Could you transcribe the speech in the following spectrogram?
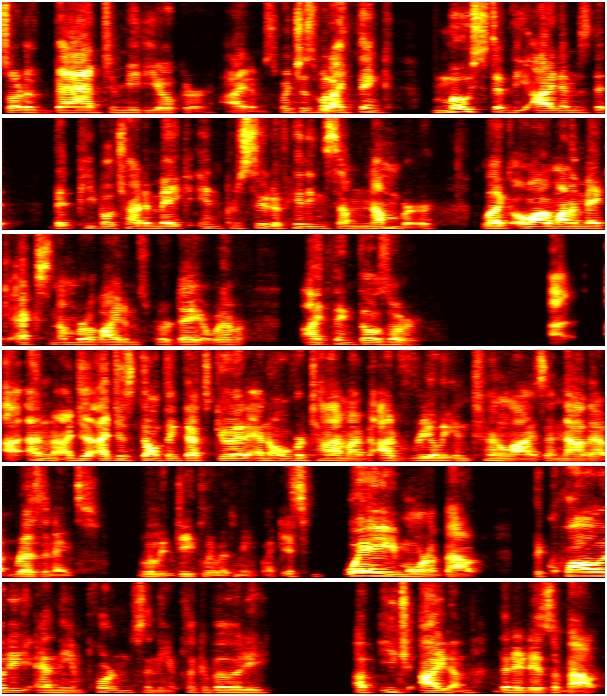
sort of bad to mediocre items, which is what Yeah. I think most of the items that that people try to make in pursuit of hitting some number, like oh I want to make X number of items per day or whatever. I think those are I, I, I don't know. I just, I just don't think that's good. And over time, I've I've really internalized, and now that resonates really deeply with me. Like it's way more about the quality and the importance and the applicability of each item than it is about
